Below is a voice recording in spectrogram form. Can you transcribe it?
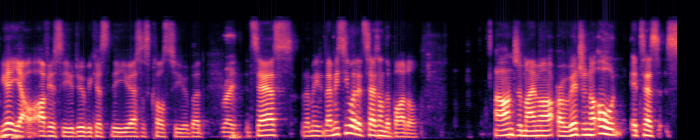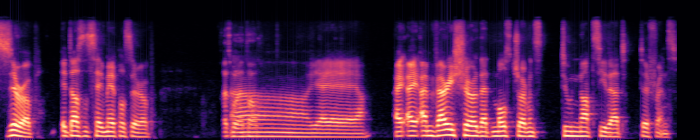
Yeah, yeah, obviously you do because the US is close to you, but right? it says, let me let me see what it says on the bottle. Aunt Jemima original. Oh, it says syrup. It doesn't say maple syrup. That's what I thought. Uh, yeah, yeah, yeah, yeah. I, I, I'm very sure that most Germans do not see that difference.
